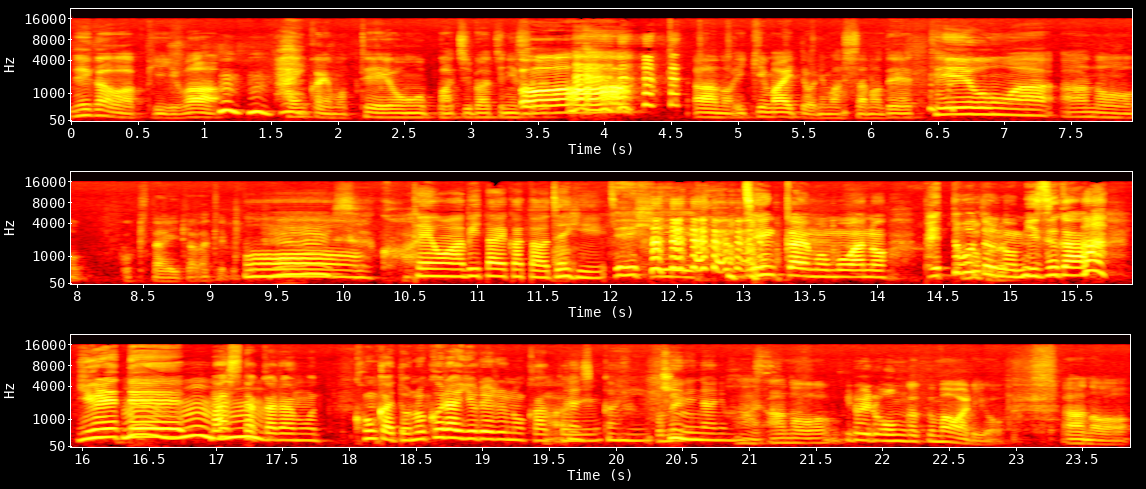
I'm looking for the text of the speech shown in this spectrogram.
根川 P はうんうん。今回も低音をバチバチにする。あの息巻いておりましたので低音はあのご期待いただけると。おうんーすごい。低音浴びたい方はぜひ。ぜひ。前回ももうあのペットボトルの水が揺れてましたからもう今回どのくらい揺れるのかという。確かにね気になります、はい、あのいろいろ音楽周りをあの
